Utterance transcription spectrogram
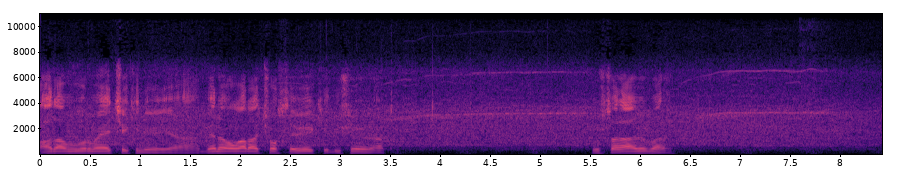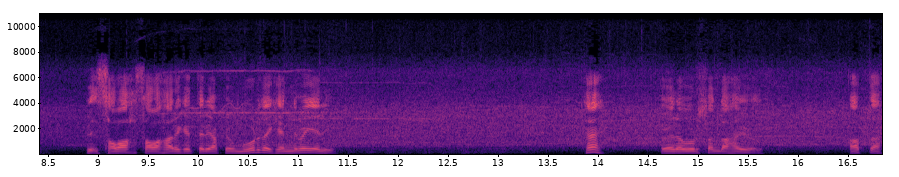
Adam vurmaya çekiniyor ya. Beni o kadar çok seviyor ki düşünün artık. Vursana abi bana. Bir sabah sabah hareketleri yapıyorum. Vur da kendime geleyim. Heh. Böyle vursan daha iyi olur. Atla.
